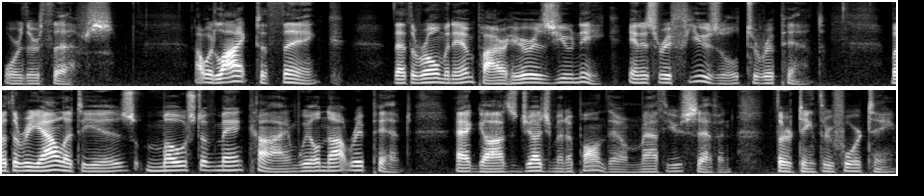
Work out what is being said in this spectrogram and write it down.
or their thefts. I would like to think that the Roman Empire here is unique in its refusal to repent. But the reality is, most of mankind will not repent at God's judgment upon them. Matthew 7 13 through 14.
